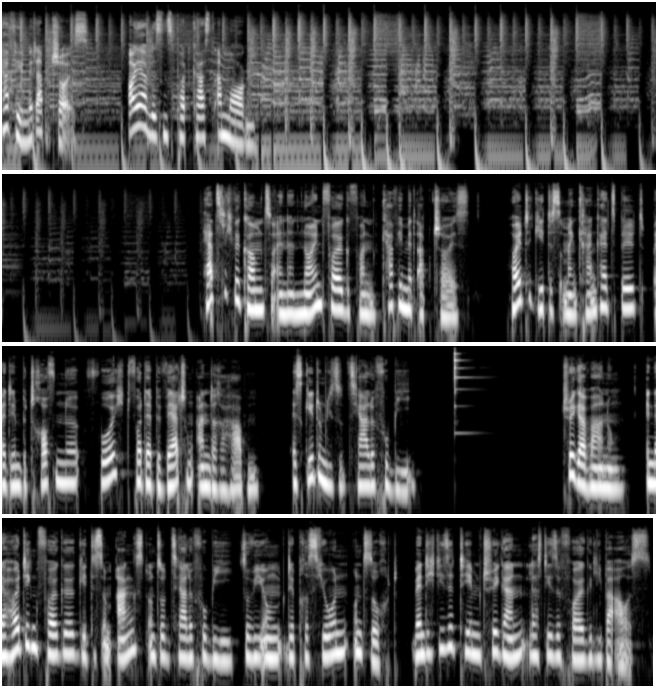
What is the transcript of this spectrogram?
Kaffee mit UpChoice, euer Wissenspodcast am Morgen. Herzlich willkommen zu einer neuen Folge von Kaffee mit UpChoice. Heute geht es um ein Krankheitsbild, bei dem Betroffene Furcht vor der Bewertung anderer haben. Es geht um die soziale Phobie. Triggerwarnung. In der heutigen Folge geht es um Angst und soziale Phobie sowie um Depressionen und Sucht. Wenn dich diese Themen triggern, lass diese Folge lieber aus.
